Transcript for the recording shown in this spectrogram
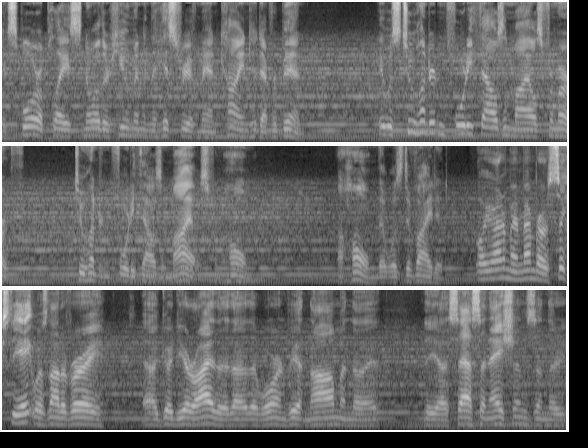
Explore a place no other human in the history of mankind had ever been. It was 240,000 miles from Earth, 240,000 miles from home. A home that was divided. Well, you to remember, 68 was not a very uh, good year either. The, the war in Vietnam and the, the assassinations and the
